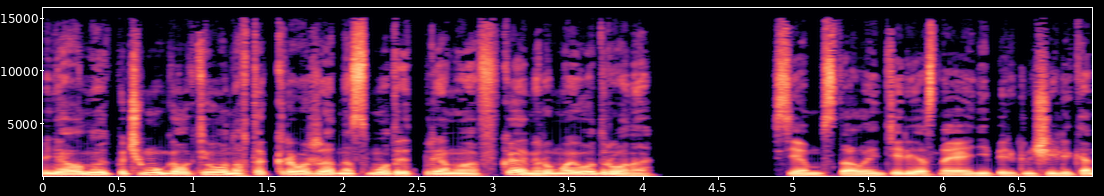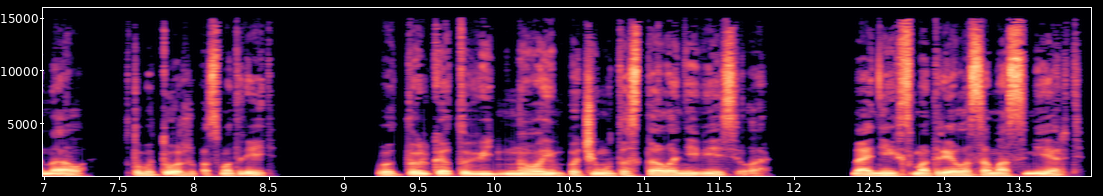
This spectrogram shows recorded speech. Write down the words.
«Меня волнует, почему Галактионов так кровожадно смотрит прямо в камеру моего дрона». Всем стало интересно, и они переключили канал, чтобы тоже посмотреть. Вот только от увиденного им почему-то стало невесело. На них смотрела сама смерть.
